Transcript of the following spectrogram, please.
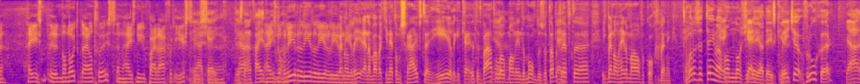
eh, hij is eh, nog nooit op het eiland geweest. En hij is nu een paar dagen voor het eerst. Ja, dus, kijk. eh, Dus Ja. dan ga je het hij is nog meemaken. leren, leren, leren, ik leren. ben het leren. leren. En dan wat je net omschrijft, eh, heerlijk. Ik krijg, het, water Ja. loopt me al in de mond. Dus wat dat Kijk. betreft, eh, ik ben al helemaal verkocht, ben ik. Wat is het thema Kijk, van Nogilea deze keer? Weet je, vroeger, ja,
